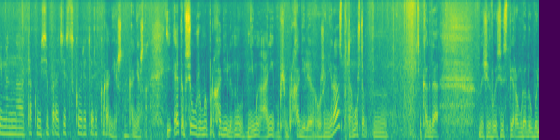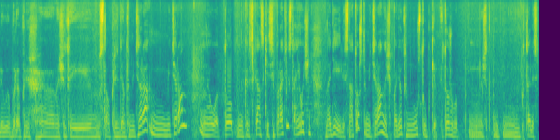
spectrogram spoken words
именно такую сепаратистскую риторику. Конечно, конечно. И это все уже мы проходили, ну, не мы, а они, в общем, проходили уже не раз, потому что когда Значит, в 1981 году были выборы, э, значит, и стал президентом Митеран, Митеран вот, то корсиканские сепаратисты, они очень надеялись на то, что Митеран значит, пойдет им на уступки. И тоже вот, значит, пытались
